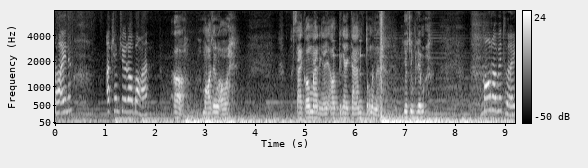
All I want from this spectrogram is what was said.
រកអីហ្នឹងអត់ខ្ញុំជួយរកបងអត់អើមកចឹងល្អហើយខ្សែកម៉ែថ្ងៃឲ្យពីថ្ងៃការទុកនៅណាយកជិះភ្លាមបងរកវាធ្វើអី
